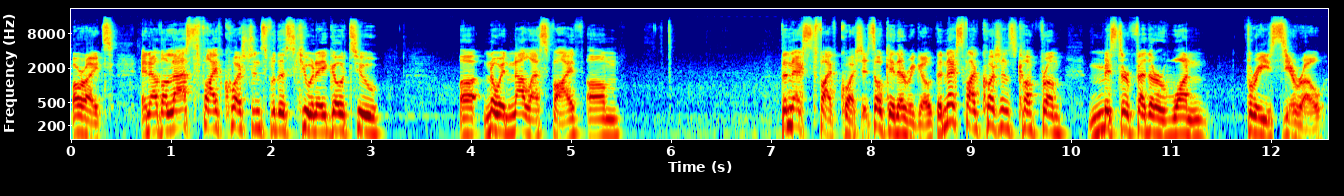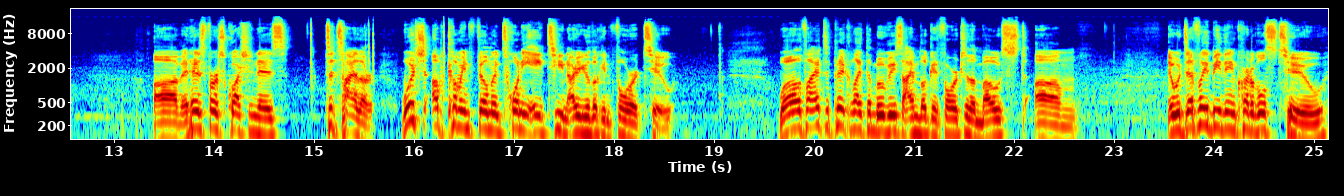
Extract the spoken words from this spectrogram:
All right, and now the last five questions for this Q and A go to. Uh, no, wait, not last five. Um, the next five questions. Okay, there we go. The next five questions come from Mr. Feather One Three Zero. Um, and his first question is to Tyler: Which upcoming film in 2018 are you looking forward to? Well, if I had to pick like the movies I'm looking forward to the most, um, it would definitely be The Incredibles 2.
